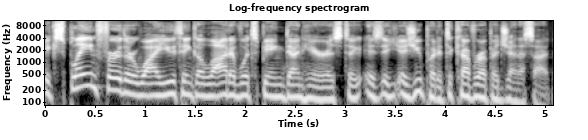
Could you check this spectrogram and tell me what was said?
Explain further why you think a lot of what's being done here is to is as you put it to cover up a genocide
